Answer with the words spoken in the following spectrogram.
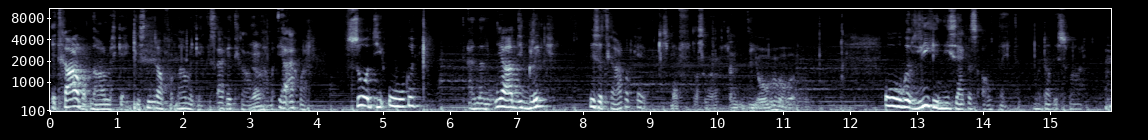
het gaar wat naar me kijkt. Het is niet af wat naar me kijkt. Het is echt het gaar wat naar me Ja, echt waar. Zo die ogen. En dan, ja, die blik. Is het gaar wat kijkt. Dat is maf, dat is waar. En die ogen, wat? Ogen liegen niet, zeggen ze altijd. Maar dat is waar.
